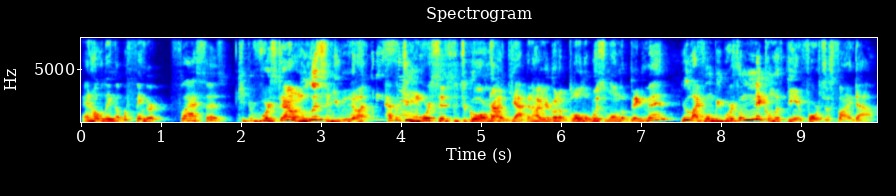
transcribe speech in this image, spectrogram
And holding up a finger, Flash says, Keep your voice down and listen, you nut. Haven't you more sense than to go around yapping how you're gonna blow the whistle on the big man? Your life won't be worth a nickel if the enforcers find out.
